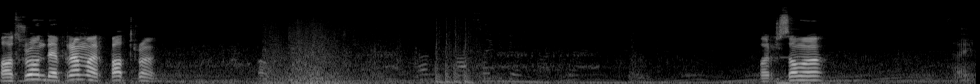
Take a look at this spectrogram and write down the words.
Patron deprem var patron. Varsa mı? Sait.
